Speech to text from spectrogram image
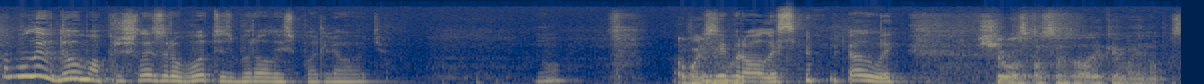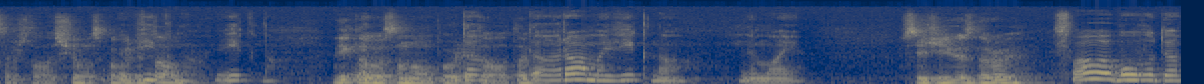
Та були вдома, прийшли з роботи, збирались спати лягати. Ну, А потім зібрались, лягли. Що у вас постраждало, яке майно постраждало? Що у вас повилітало? Вікна, вікна. Вікна в основному повилітало, да, так? Да, рами, вікна немає. Всі живі, здорові? Слава Богу, да.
